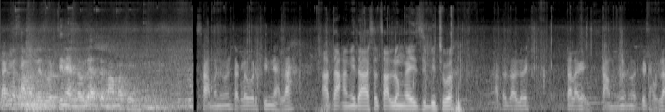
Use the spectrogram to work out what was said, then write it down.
सगळं सामान वरती न्यायला लावलं आता मामाचं. सामान येऊन सगळं वरती न्याला आता आम्ही दहा असं चाललो गाईच बीचवर आता चालू आहे चला गाई सामान येऊन वरती ठेवला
